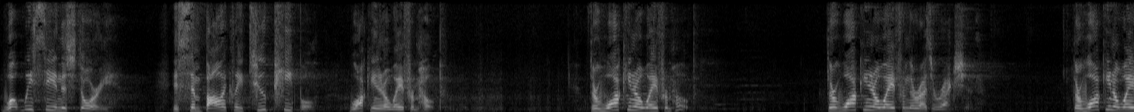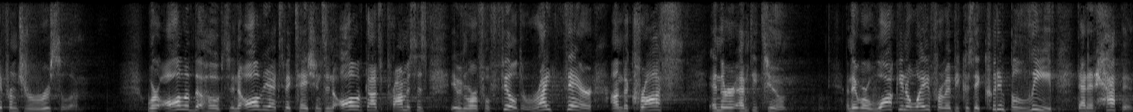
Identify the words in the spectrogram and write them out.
What we see in this story is symbolically two people walking away from hope. They're walking away from hope. They're walking away from the resurrection. They're walking away from Jerusalem where all of the hopes and all the expectations and all of God's promises were fulfilled right there on the cross and their empty tomb. And they were walking away from it because they couldn't believe that it happened.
